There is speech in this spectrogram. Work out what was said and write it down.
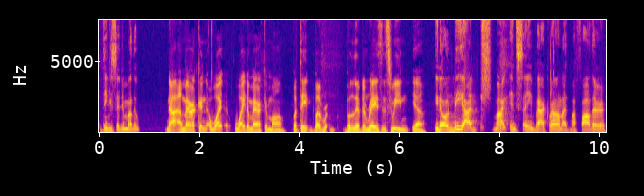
I think you said your mother. Not American, white white American mom, but they but but lived and raised in Sweden. Yeah. You know, and me, I my insane background, like my father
